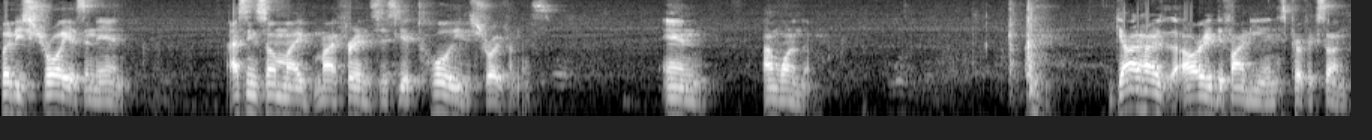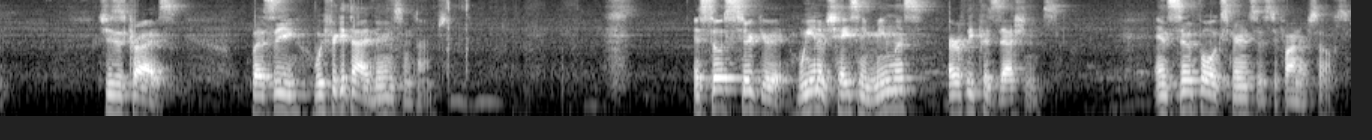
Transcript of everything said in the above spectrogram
but destroy us in the end. I've seen some of my, my friends just get totally destroyed from this. And I'm one of them. God has already defined you in His perfect Son, Jesus Christ. But see, we forget that identity sometimes. It's so circular. We end up chasing meaningless earthly possessions and sinful experiences to find ourselves.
